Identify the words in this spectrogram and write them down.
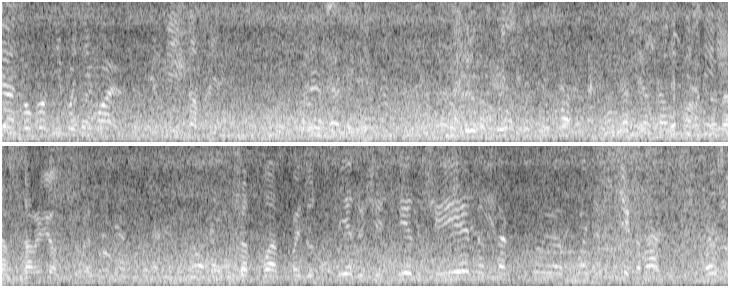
Я этот вопрос не поднимаю, это не запрет. Взорвем. Уж от вас пойдут следующие, следующие, и это так, ну, охватит всех. Хорошо.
